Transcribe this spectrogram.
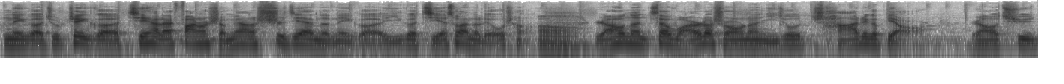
那个就这个接下来发生什么样的事件的那个一个结算的流程。哦。然后呢，在玩的时候呢，你就查这个表，然后去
